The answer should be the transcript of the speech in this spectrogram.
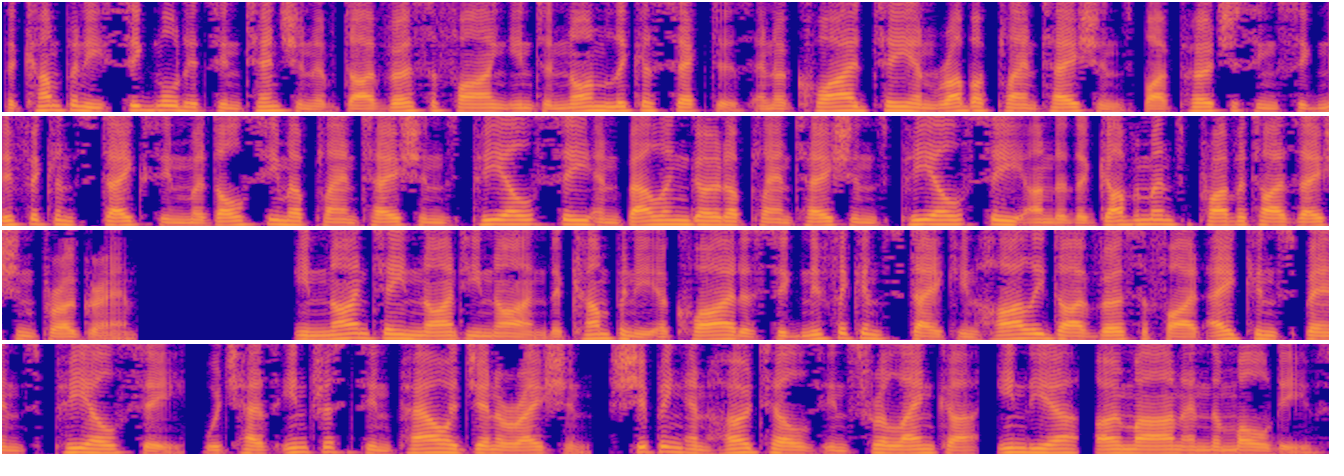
the company signaled its intention of diversifying into non-liquor sectors and acquired tea and rubber plantations by purchasing significant stakes in Madulsima Plantations plc and Balangoda Plantations plc under the government's privatization program. In 1999 the company acquired a significant stake in highly diversified Aitken Spence plc, which has interests in power generation, shipping and hotels in Sri Lanka, India, Oman and the Maldives.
